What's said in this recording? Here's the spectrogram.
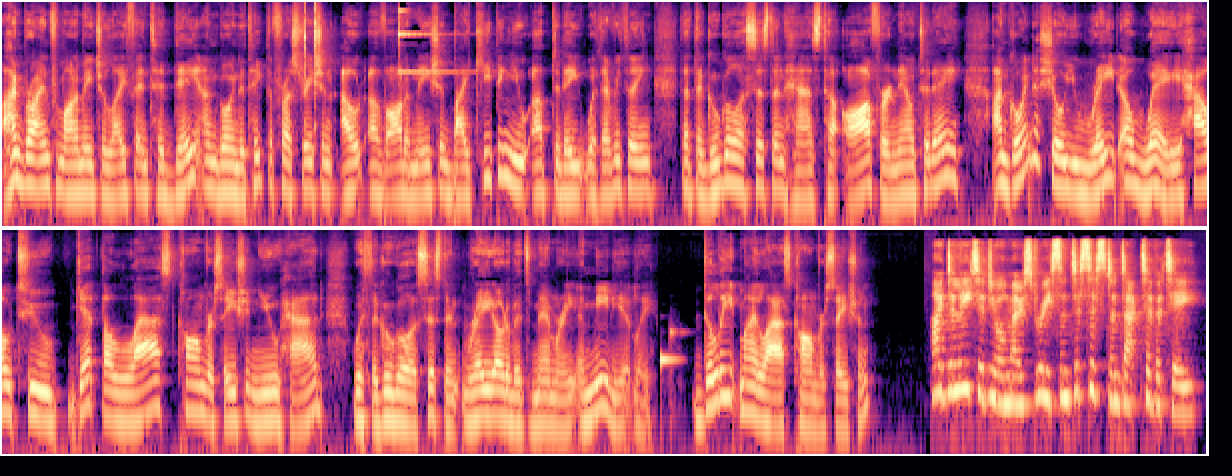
I'm Brian from Automate Your Life and today I'm going to take the frustration out of automation by keeping you up to date with everything that the Google Assistant has to offer. Now today I'm going to show you right away how to get the last conversation you had with the Google Assistant right out of its memory immediately. Delete my last conversation. I deleted your most recent assistant activity.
